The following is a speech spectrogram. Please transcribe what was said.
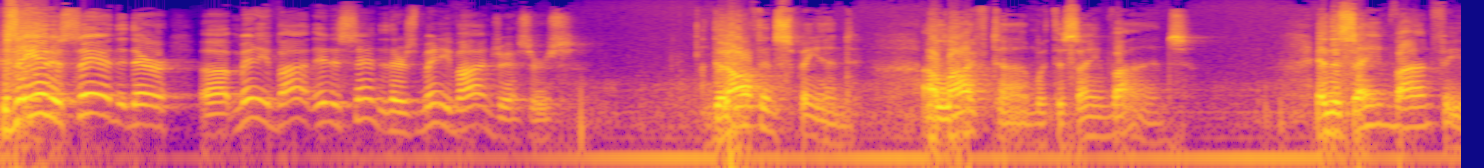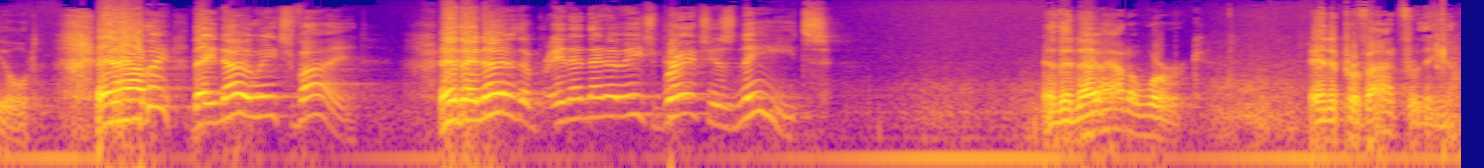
You see, it is said that there are uh, many vine. It is said that there's many vine dressers that often spend a lifetime with the same vines in the same vine field, and how they they know each vine. And they know the and they know each branch's needs. And they know how to work and to provide for them.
